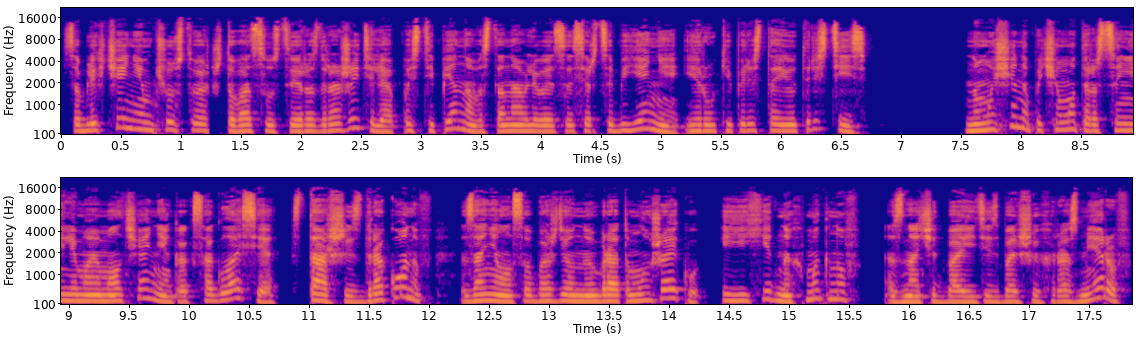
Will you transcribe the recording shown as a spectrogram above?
с облегчением чувствуя, что в отсутствии раздражителя постепенно восстанавливается сердцебиение и руки перестают трястись. Но мужчины почему-то расценили мое молчание как согласие. Старший из драконов занял освобожденную братом лужайку и, ехидно хмыкнув, «Значит, боитесь больших размеров?»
